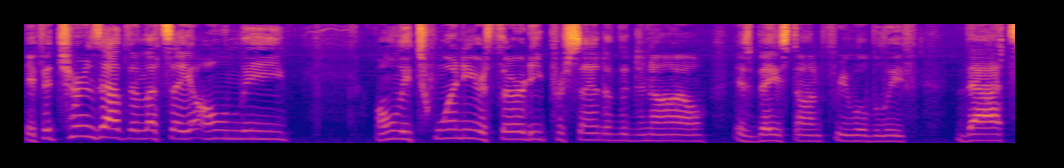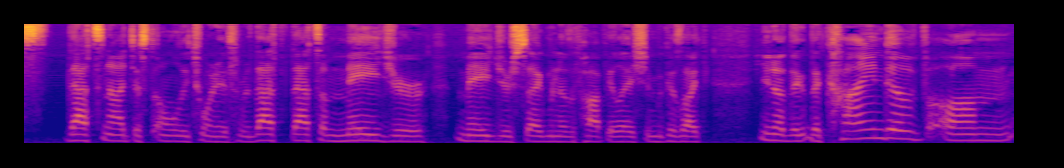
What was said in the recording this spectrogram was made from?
if it turns out that let's say only only 20 or 30 percent of the denial is based on free will belief that's that's not just only 20 or 30 that's that's a major major segment of the population because like you know, the, the kind of um,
